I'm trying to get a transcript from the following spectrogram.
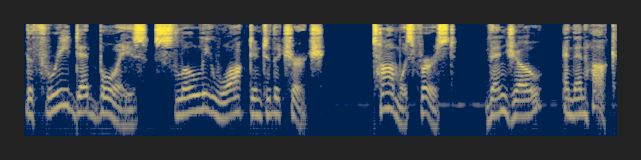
The three dead boys slowly walked into the church. Tom was first, then Joe, and then Huck.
